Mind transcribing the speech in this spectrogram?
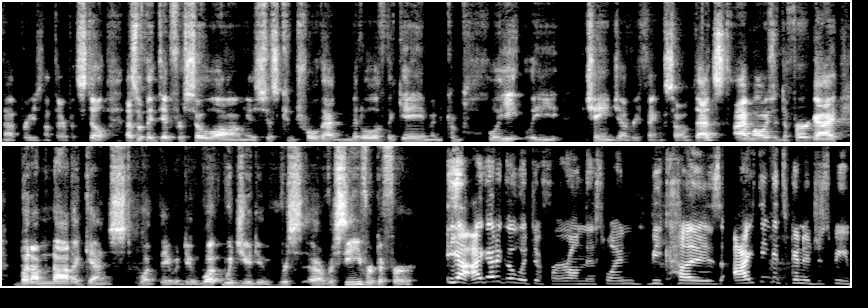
Not Brady's not there, but still, that's what they did for so long is just control that middle of the game and completely change everything. So that's I'm always a defer guy, but I'm not against what they would do. What would you do? Re- uh, receive or defer? Yeah, I got to go with defer on this one because I think it's going to just be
